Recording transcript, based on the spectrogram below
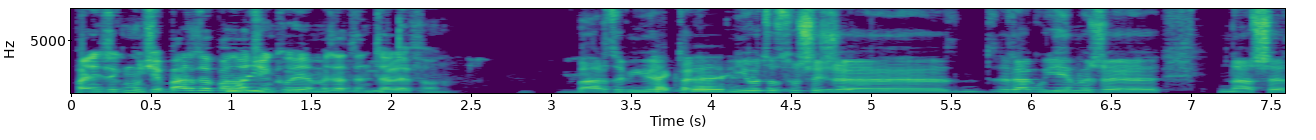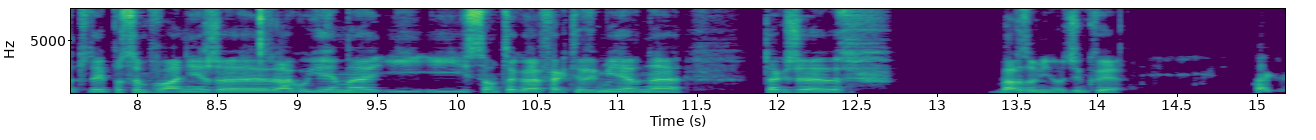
Panie Zygmuncie, bardzo panu dziękujemy za ten telefon. Bardzo miło, Także- tak, miło to słyszeć, że reagujemy, że nasze tutaj postępowanie, że reagujemy i, i są tego efekty wymierne. Także bardzo miło, dziękuję. Także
